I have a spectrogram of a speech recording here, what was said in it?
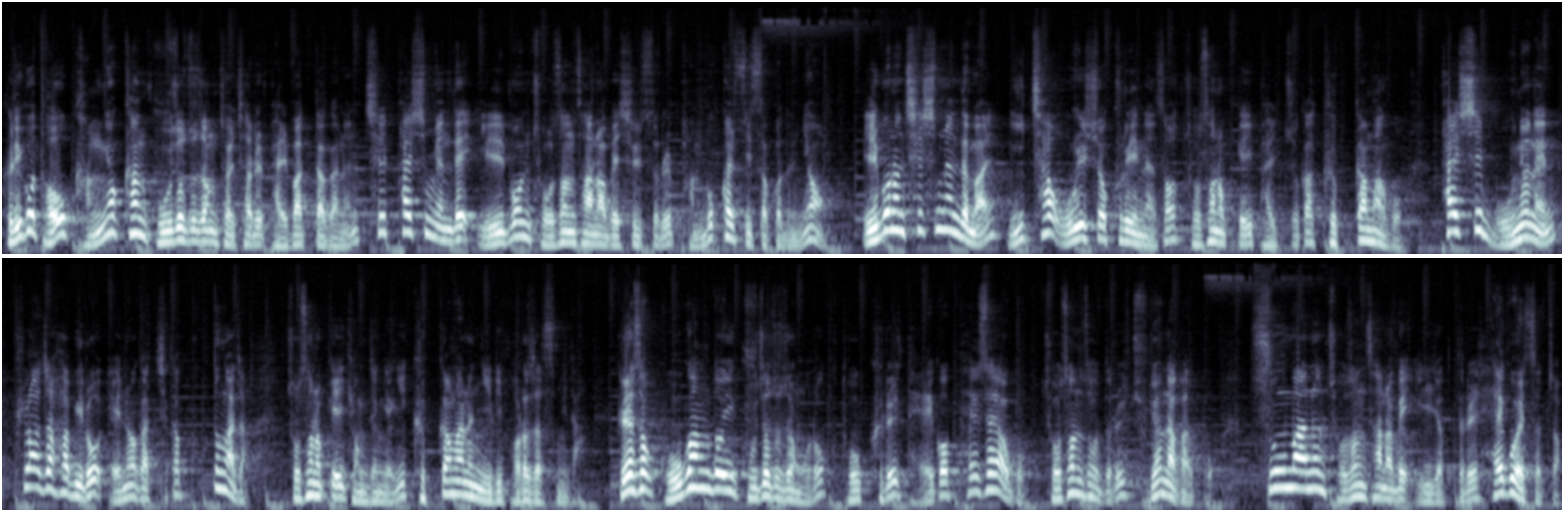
그리고 더욱 강력한 구조조정 절차를 밟았다가는 7, 80년대 일본 조선 산업의 실수를 반복할 수 있었거든요. 일본은 70년대 말 2차 오일 쇼크로 인해서 조선업계의 발주가 급감하고 85년엔 플라자 합의로 엔화 가치가 폭등하자 조선업계의 경쟁력이 급감하는 일이 벌어졌습니다. 그래서 고강도의 구조조정으로 도크를 대거 폐쇄하고 조선소들을 줄여나갔고 수많은 조선 산업의 인력들을 해고했었죠.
